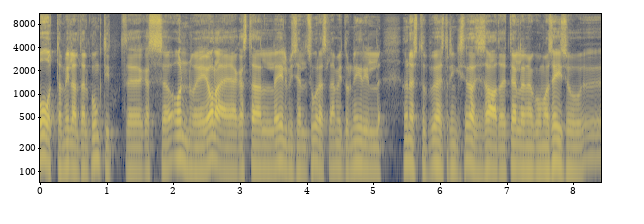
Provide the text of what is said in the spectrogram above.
oota, millal tal punktid kas on või ei ole ja kas tal eelmisel Suure Slami turniiril õnnestub ühest ringist edasi saada, et jälle nagu oma seisu eh,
